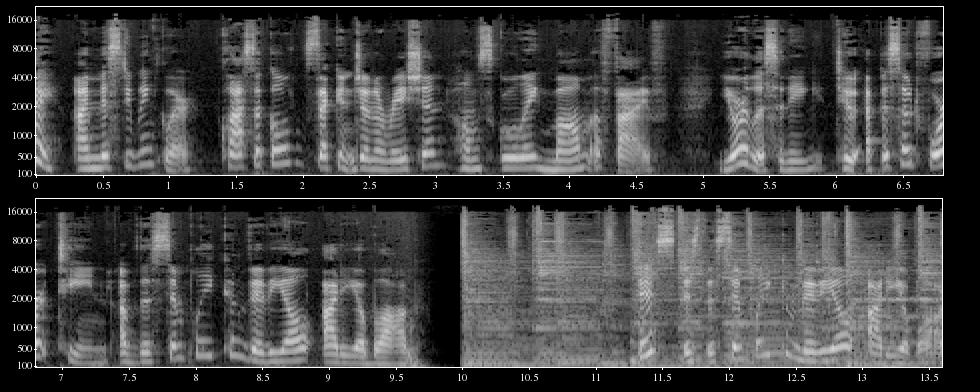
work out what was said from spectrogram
Hi, I'm Mystie Winckler, classical, second generation, homeschooling mom of five. You're listening to episode 14 of the Simply Convivial audio blog. This is the Simply Convivial audio blog,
